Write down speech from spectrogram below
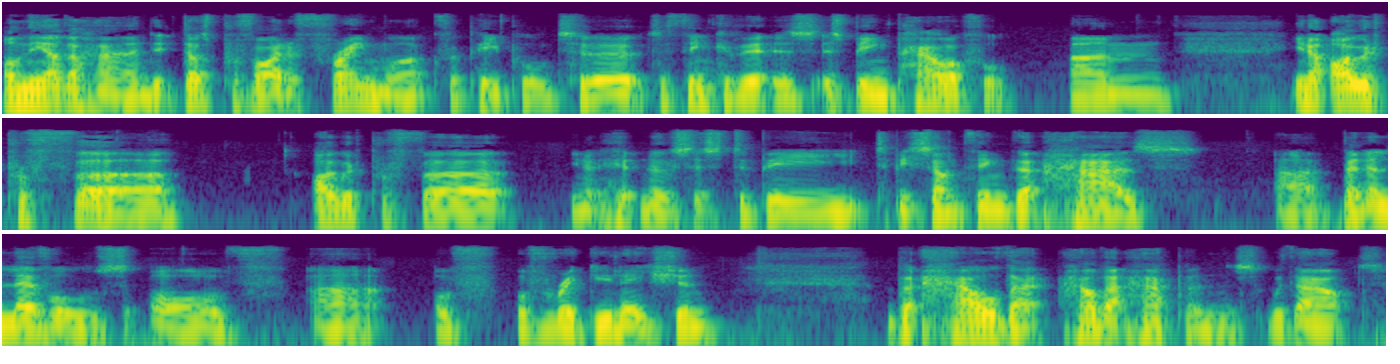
on the other hand, it does provide a framework for people to, to think of it as, as being powerful. Um, you know, I would prefer, I would prefer, you know, hypnosis to be to be something that has uh, better levels of uh, of of regulation. But how that how that happens without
